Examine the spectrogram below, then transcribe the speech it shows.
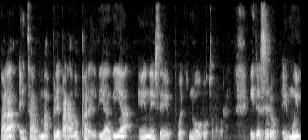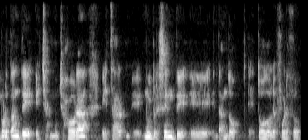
para estar más preparados para el día a día en ese pues, nuevo puesto laboral. Y tercero, es muy importante echar muchas horas, estar eh, muy presente eh, dando eh, todo el esfuerzo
